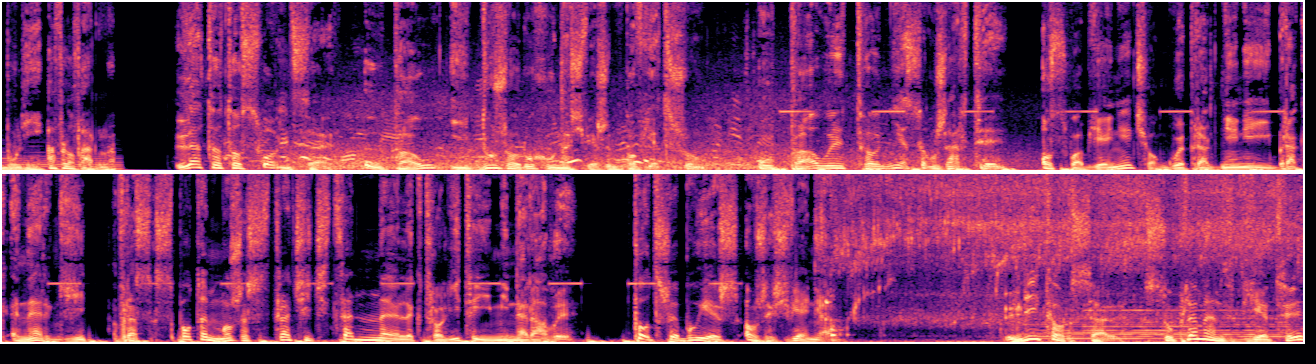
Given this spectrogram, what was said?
nerwobóli. Aflofarm. Lato to słońce, upał i dużo ruchu na świeżym powietrzu. Upały to nie są żarty. Osłabienie, ciągłe pragnienie i brak energii wraz z potem możesz stracić cenne elektrolity i minerały. Potrzebujesz orzeźwienia. Litorsal. Suplement diety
